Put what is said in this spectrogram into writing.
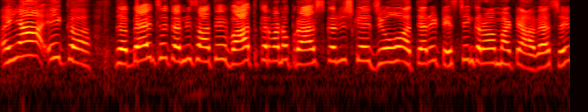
અહીંયા એક બેન છે, તેમની સાથે વાત કરવાનો પ્રયાસ કરીશ કે જેઓ અત્યારે ટેસ્ટિંગ કરવા માટે આવ્યા છે.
